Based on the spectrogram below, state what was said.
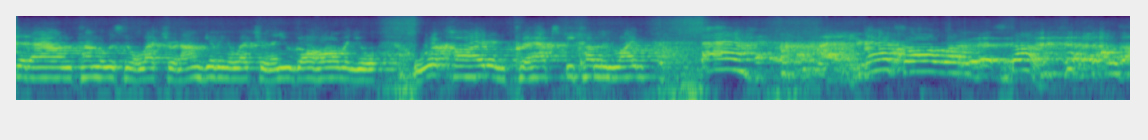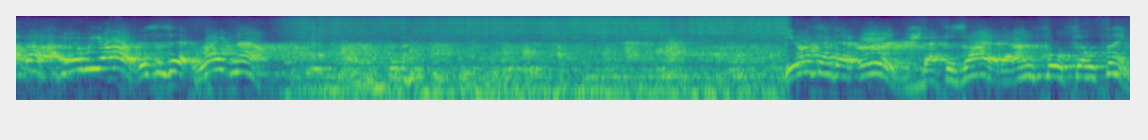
sit down, come to listen to a lecture, and I'm giving a lecture, and then you go home and you'll work hard and perhaps become enlightened. Ah, that's all uh, stuff. That's all stuff. Here we are. This is it, right now. You don't have to have that urge, that desire, that unfulfilled thing.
